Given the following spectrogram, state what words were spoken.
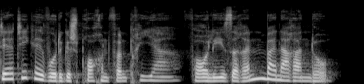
Der Artikel wurde gesprochen von Priya, Vorleserin bei Narando.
